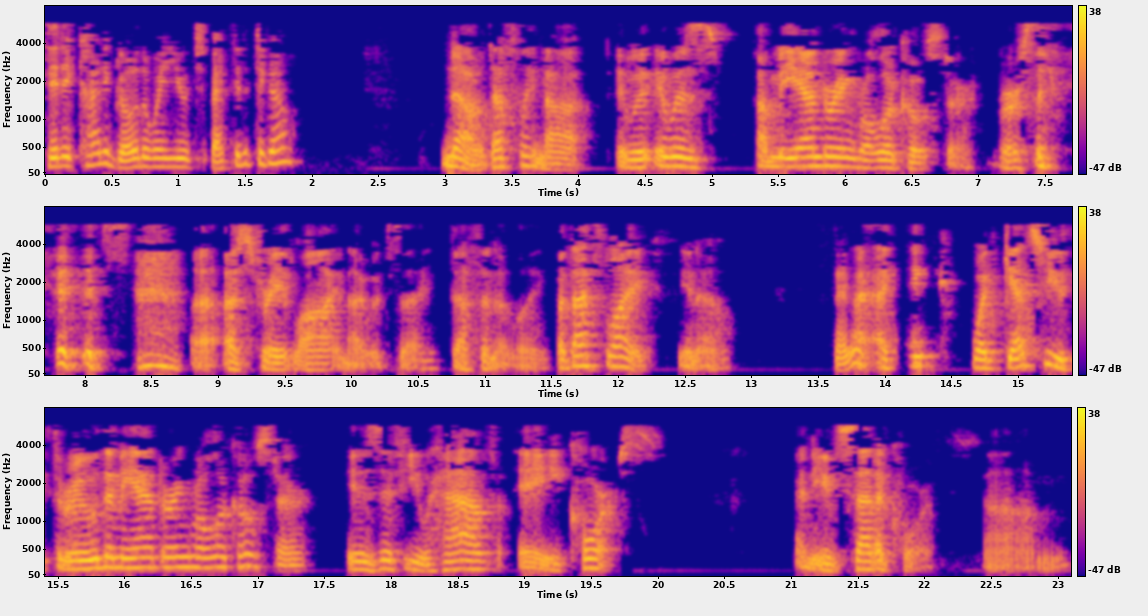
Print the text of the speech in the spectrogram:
did it kind of go the way you expected it to go? No, definitely not. It was it was a meandering roller coaster versus a straight line. I would say definitely, but that's life, you know. I, I think what gets you through the meandering roller coaster is if you have a course and you've set a course. Um,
